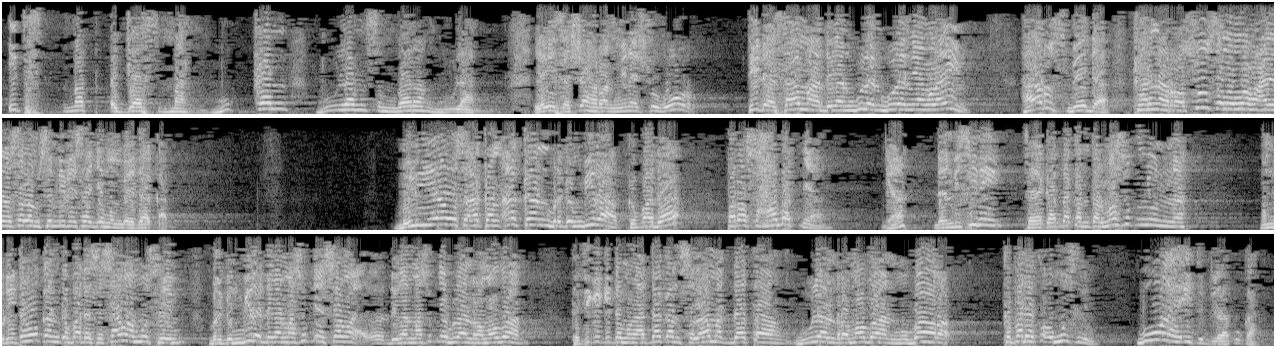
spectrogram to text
it's not a just month, bukan bulan sembarang bulan. Laisa syahran minasyuhur. Tidak sama dengan bulan-bulan yang lain. Harus beda karena Rasul sallallahu alaihi wasallam sendiri saja membedakan. Beliau seakan-akan bergembira kepada para sahabatnya. Ya, dan di sini saya katakan termasuk nyunnah memberitahukan kepada sesama muslim bergembira dengan masuknya sama dengan masuknya bulan Ramadan. Ketika kita mengatakan selamat datang bulan Ramadan mubarak kepada kaum muslim, boleh itu dilakukan.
